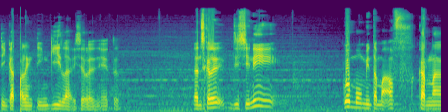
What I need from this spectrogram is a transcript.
tingkat paling tinggi lah istilahnya itu. Dan sekali di sini gue mau minta maaf karena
